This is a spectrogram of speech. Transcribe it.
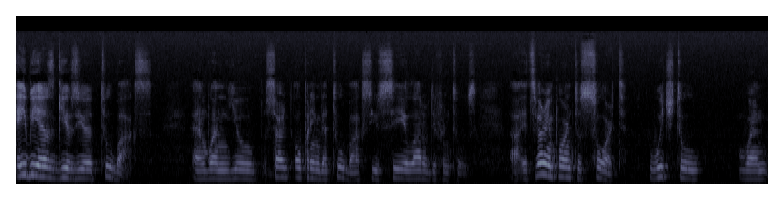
ABS gives you a toolbox, and when you start opening that toolbox, you see a lot of different tools. Uh, it's very important to sort which tool when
